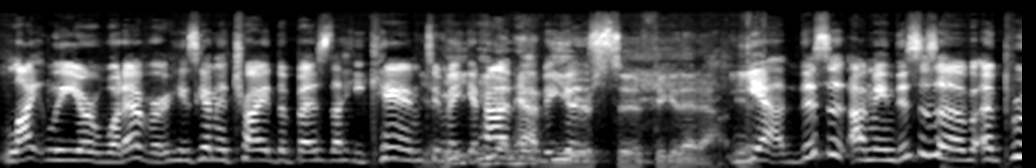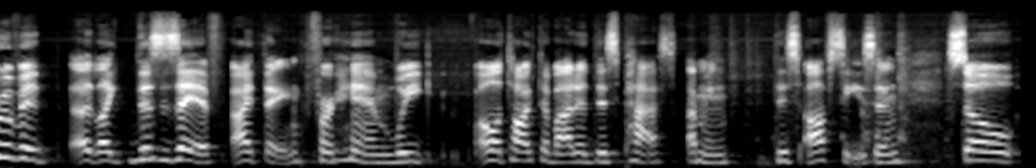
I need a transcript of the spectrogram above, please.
lightly or whatever. He's going to try the best that he can to make he, it he happen have because years to figure that out. yeah. this is. I mean, this is a, a prove it. Uh, like this is it. I think for him, we all talked about it this past. I mean, this off season. So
